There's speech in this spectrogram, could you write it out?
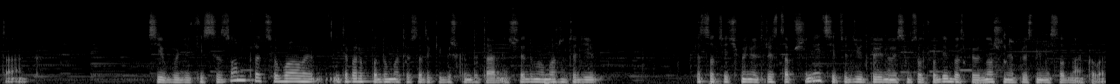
Так. всі будь-який сезон працювали. І тепер подумати все-таки більш детальніше. Я думаю, можна тоді 500 ячменю, 300 пшениці, тоді відповідно 800 води без співвідношення плюс-мінус однакове.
